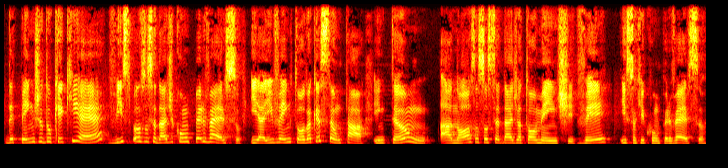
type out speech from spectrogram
depende do que, que é visto pela sociedade como perverso. E aí vem toda a questão, tá? Então, a nossa sociedade atualmente vê isso aqui como perverso,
